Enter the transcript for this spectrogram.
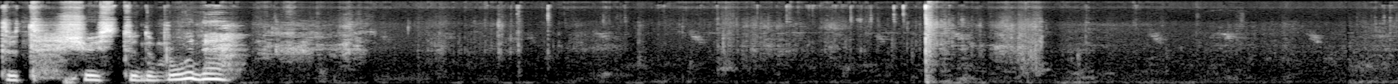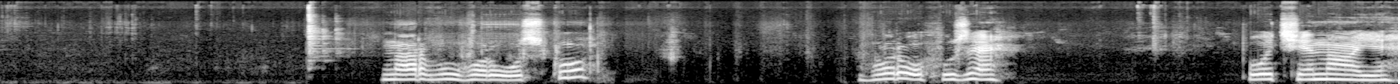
Тут щось тут буде. Нарву горошку. Горох уже починає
